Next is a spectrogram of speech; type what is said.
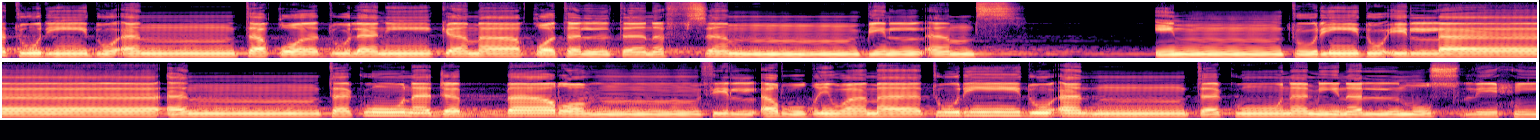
أتريد أن تقتلني كما قتلت نفسا بالأمس؟ إن تريد إلا أن تكون جبارا في الأرض وما تريد أن تكون من المصلحين.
